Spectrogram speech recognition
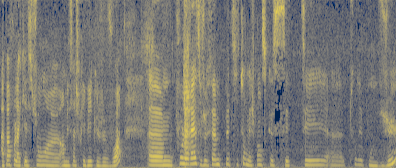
à part pour la question euh, en message privé que je vois. Euh, pour le reste, je fais un petit tour, mais je pense que c'était euh, tout répondu.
